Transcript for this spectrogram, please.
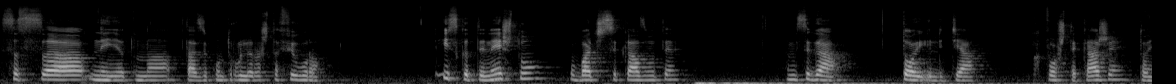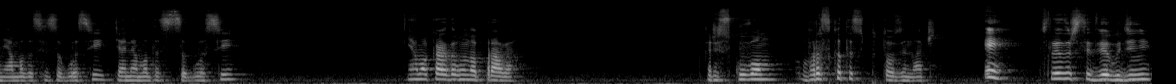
с а, мнението на тази контролираща фигура. Искате нещо, обаче се казвате, ами сега, той или тя, какво ще каже, той няма да се съгласи, тя няма да се съгласи. Няма как да го направя. Рискувам връзката си по този начин. Е, в следващите две години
